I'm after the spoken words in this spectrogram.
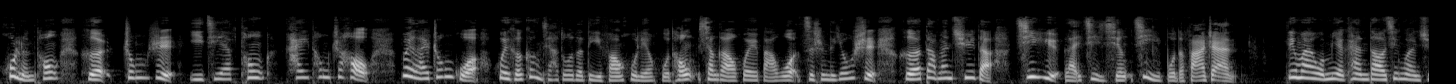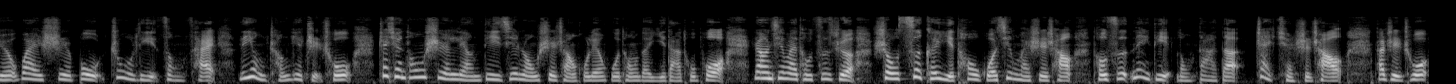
沪伦通和中日 ETF 通开通之后，未来中国会和更加多的地方互联互通，香港会把握自身的优势和大湾区的机遇来进行进一步的发展。另外，我们也看到，金管局外事部助理总裁李永成也指出，债券通是两地金融市场互联互通的一大突破，让境外投资者首次可以透过境外市场投资内地龙大的债券市场。他指出，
